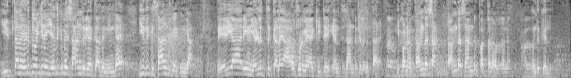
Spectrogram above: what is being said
இத்தனை எடுத்து வைக்கிற எதுக்குமே சான்று கேட்காது நீங்க. இதுக்கு சான்று கேட்குங்க. பெரியாரின் எழுத்துக்களை அரசுடைமை ஆக்கிட்டு எனக்கு சான்றுகளுக்கு தரேன். இப்ப நான் தந்த சா- தந்த சான்று பத்தல அவ்வளவுதானே? வந்து கேளு.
